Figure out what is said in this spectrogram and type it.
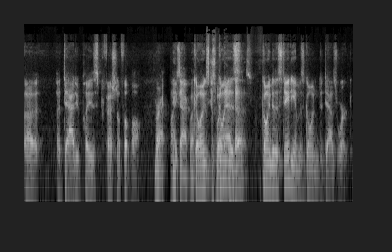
a, a dad who plays professional football. Right. Like exactly. Going going to this, going to the stadium is going to dad's work.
